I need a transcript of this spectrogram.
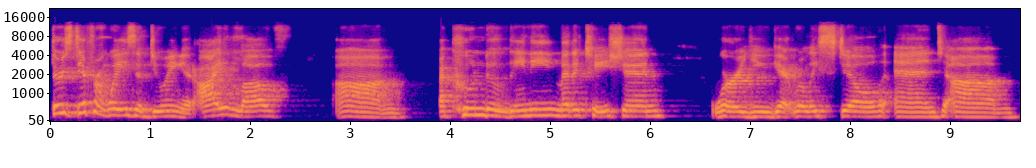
there's different ways of doing it. I love um, a kundalini meditation where you get really still and um,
